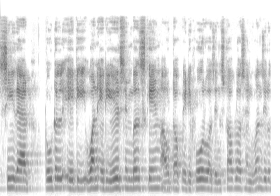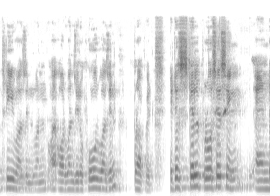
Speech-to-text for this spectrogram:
see that total 80 188 symbols came. Out of 84 was in stop loss and 103 was in one or 104 was in profit. It is still processing and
